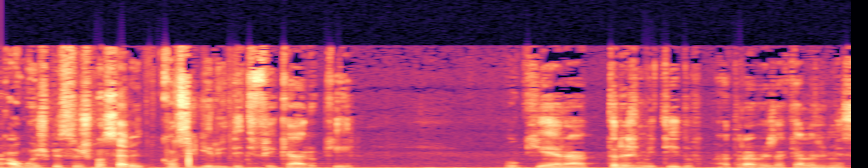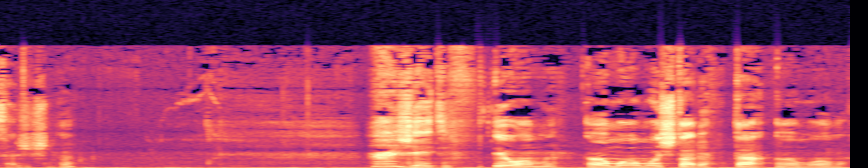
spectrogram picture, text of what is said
algumas pessoas conseguiram identificar o que o que era transmitido através daquelas mensagens. Né? Ai, gente, eu amo, amo, amo a história, tá? Amo, amo.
